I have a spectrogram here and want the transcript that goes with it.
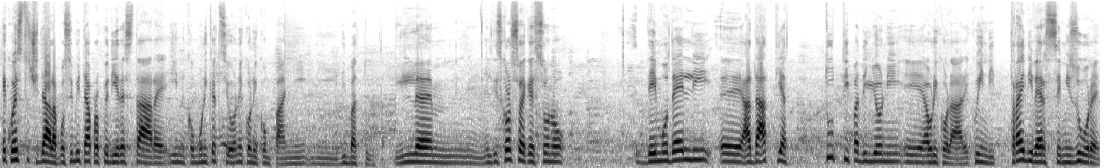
e questo ci dà la possibilità proprio di restare in comunicazione con i compagni di, di battuta. Il, um, il, discorso è che sono dei modelli eh, adatti a tutti i padiglioni eh, auricolari, quindi tre diverse misure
